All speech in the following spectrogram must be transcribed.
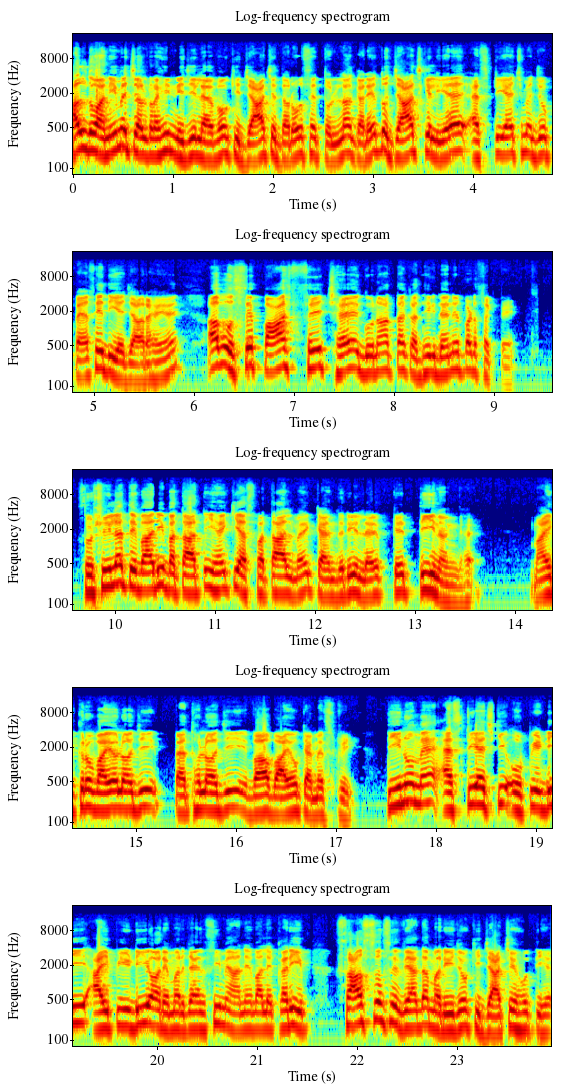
हल्द्वानी में चल रही निजी लैबों की जाँच दरों से तुलना करें तो जाँच के लिए एसटीएच में जो पैसे दिए जा रहे हैं, अब उससे पाँच से छह गुना तक अधिक देने पड़ सकते हैं। सुशीला तिवारी बताती हैं कि अस्पताल में केंद्रीय लैब के तीन अंग है। माइक्रोबायोलॉजी, पैथोलॉजी व बायोकेमिस्ट्री। तीनों में एसटीएच की ओपीडी आईपीडी और इमरजेंसी में आने वाले करीब 700 से ज़्यादा मरीजों की जांचें होती है।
